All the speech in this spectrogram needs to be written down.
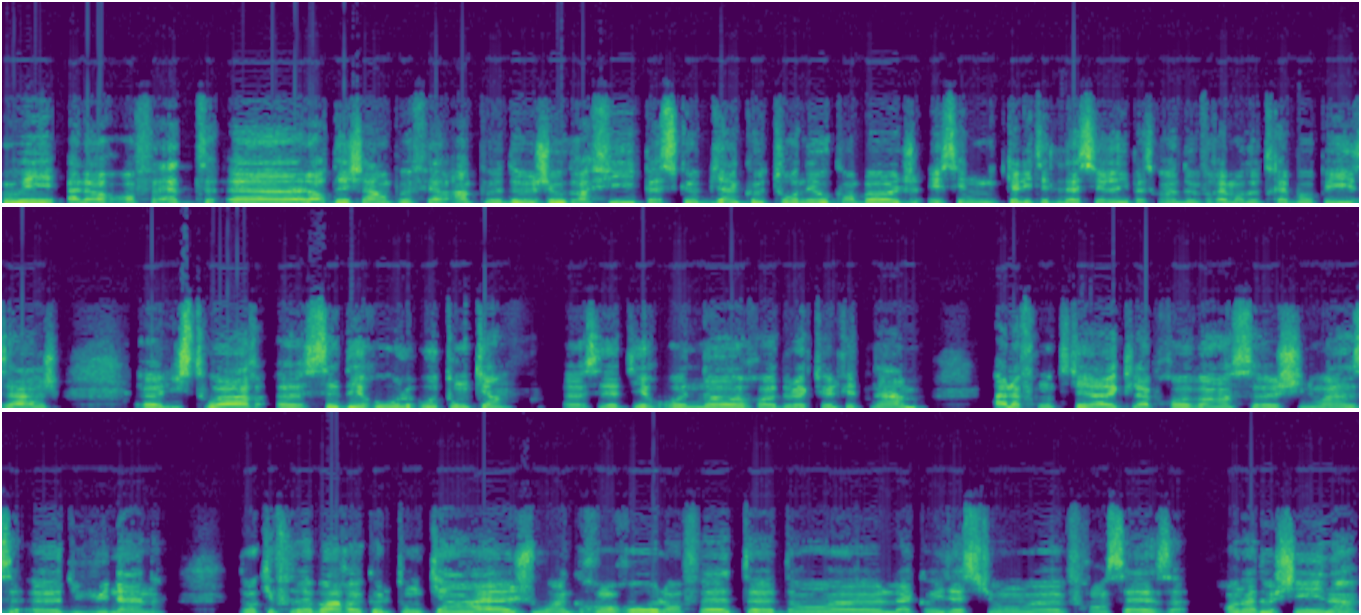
Oui, alors en fait, euh, alors déjà on peut faire un peu de géographie parce que bien que tourner au Cambodge et c'est une qualité de la série parce qu'on a de, vraiment de très beaux paysages, euh, l'histoire euh, se déroule au Tonkin, c'est-à-dire au nord de l'actuel Vietnam, à la frontière avec la province chinoise du Yunnan. Donc il faut savoir que le Tonkin joue un grand rôle en fait dans la colonisation française en Indochine.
